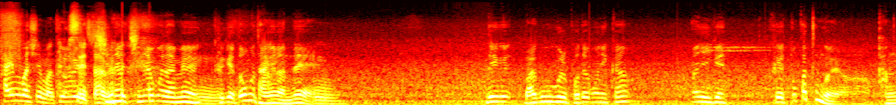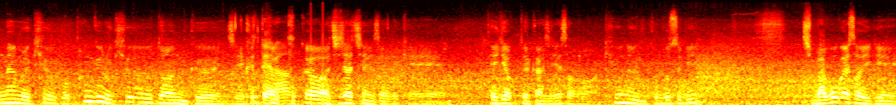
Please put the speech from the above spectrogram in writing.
타임머신만 탈수 지나, 있다면 지나고 나면 음. 그게 너무 당연한데 음, 근데 이거 마곡을 보다 보니까 아니 이게 그게 똑같은 거예요. 강남을 키우고 판교를 키우던 그 이제 국가, 그때랑. 국가 와 지자체에서 이렇게 대기업들까지 해서 키우는 그 모습이 지금 마곡에서 이게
